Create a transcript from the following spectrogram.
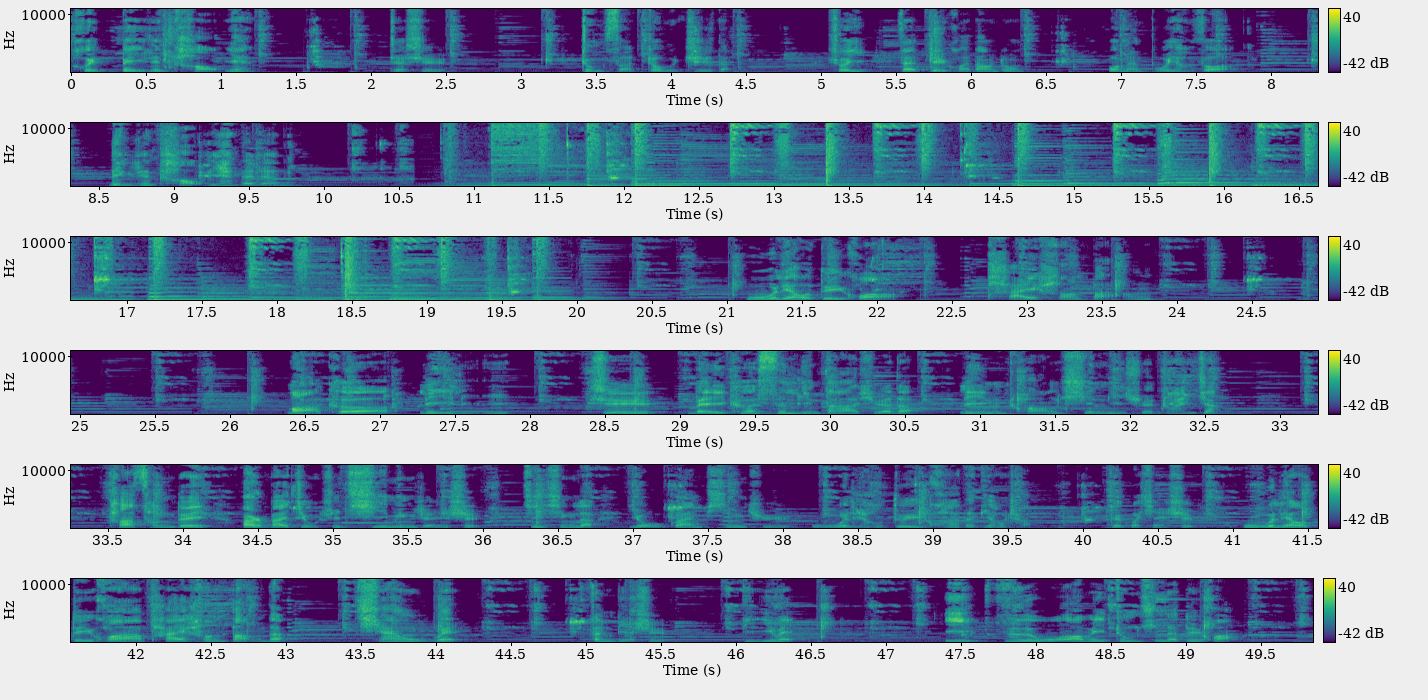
会被人讨厌，这是众所周知的，所以在对话当中。我们不要做令人讨厌的人。无聊对话排行榜马克·利里是维克森林大学的临床心理学专家。他曾对二百九十七名人士进行了有关听取无聊对话的调查，结果显示，无聊对话排行榜的前五位分别是：第一位，以自我为中心的对话。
